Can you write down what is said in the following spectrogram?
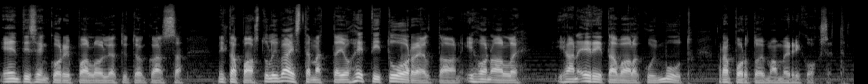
entisen koripalloilijatytön kanssa, niin tapaus tuli väistämättä jo heti tuoreeltaan ihon alle ihan eri tavalla kuin muut raportoimamme rikokset.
